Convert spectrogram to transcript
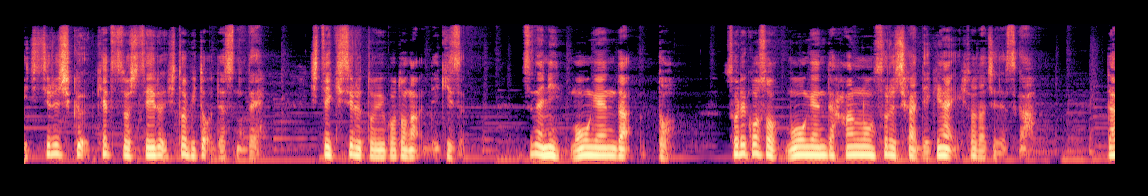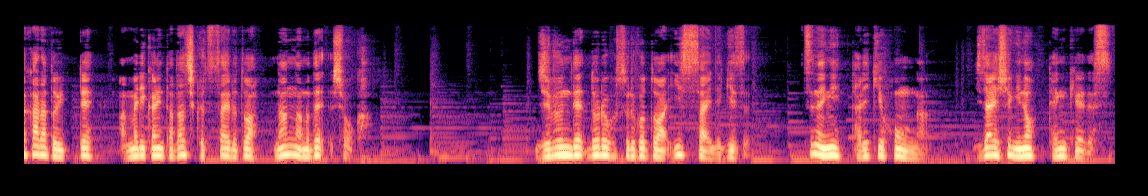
著しく欠如している人々ですので、指摘するということができず、常に妄言だと、それこそ妄言で反論するしかできない人たちですが、だからといってアメリカに正しく伝えるとは何なのでしょうか。自分で努力することは一切できず、常に他力本願、時代主義の典型です。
